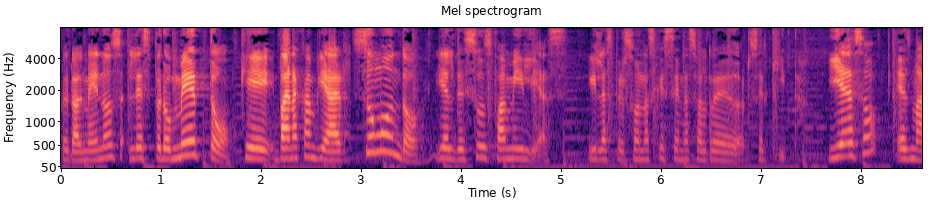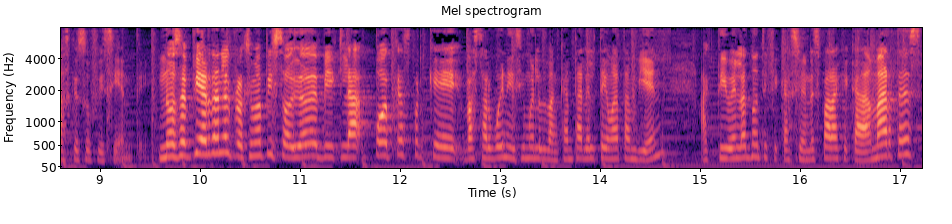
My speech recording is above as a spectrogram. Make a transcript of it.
pero al menos les prometo que van a cambiar su mundo y el de sus familias y las personas que estén a su alrededor, cerquita. Y eso es más que suficiente. No se pierdan el próximo episodio de Bicla Podcast porque va a estar buenísimo y les va a encantar el tema también. Activen las notificaciones para que cada martes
